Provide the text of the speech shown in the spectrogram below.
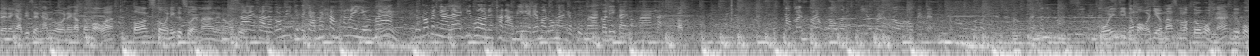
ด้วยนะครับที่เซนทรัลโวนะครับต้องบอกว่า Pop Up Store นี่คือสวยมากเลยเนาะใช่ค่ะ แล้วก็มีกิจกรรมมาทำข้างในเยอะมากอืมแล้วก็เป็นงานแรกที่พวกเราในฐานะ BA ได้มาร่วมงานกับภูมาก็ดีใจมากๆค่ะ ครับกับ โหจริงๆต้องบอกว่าเยอะมากสำหรับตัวผมนะ คือผม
